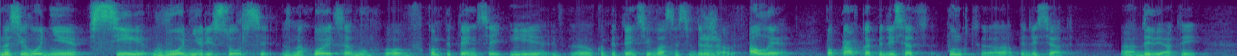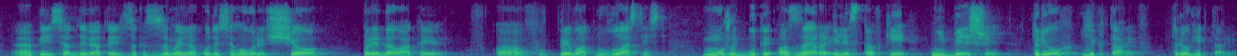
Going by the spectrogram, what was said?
на сьогодні всі водні ресурси знаходяться в, в компетенції і е, в компетенції власності держави. Але поправка 50, пункт е, 59, е, 59 Зак- земельного кодексу говорить, що передавати в, е, в приватну власність можуть бути озера і ставки не більше трьох гектарів. Трьох гектарів.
